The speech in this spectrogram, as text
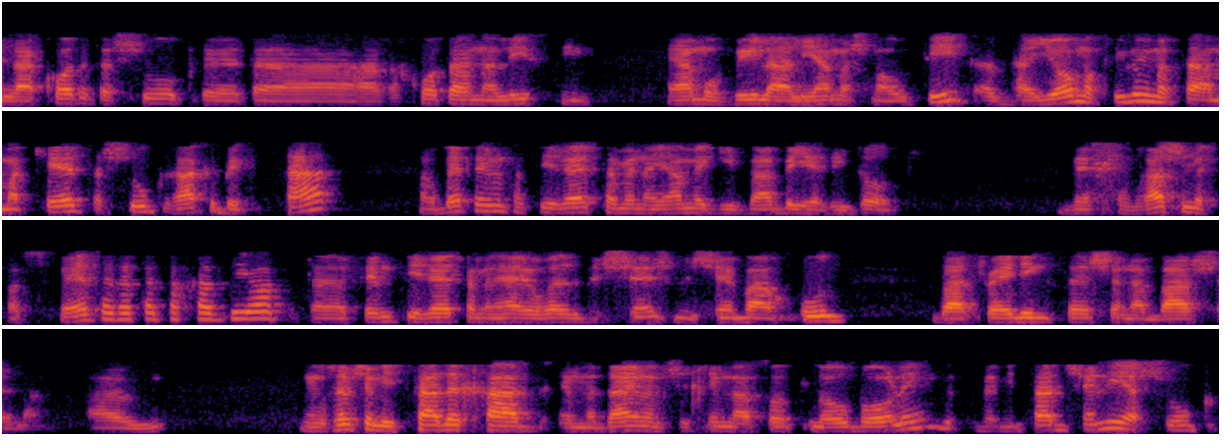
להכות את השוק, את הערכות האנליסטים, היה מוביל לעלייה משמעותית, אז היום אפילו אם אתה מכה את השוק רק בקצת, הרבה פעמים אתה תראה את המניה מגיבה בירידות. וחברה שמפספסת את התחזיות, אתה לפעמים תראה את המניה יורדת ב-6 ו-7 אחוז ב trading session הבא שלה. אז אני חושב שמצד אחד הם עדיין ממשיכים לעשות low balling, ומצד שני השוק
